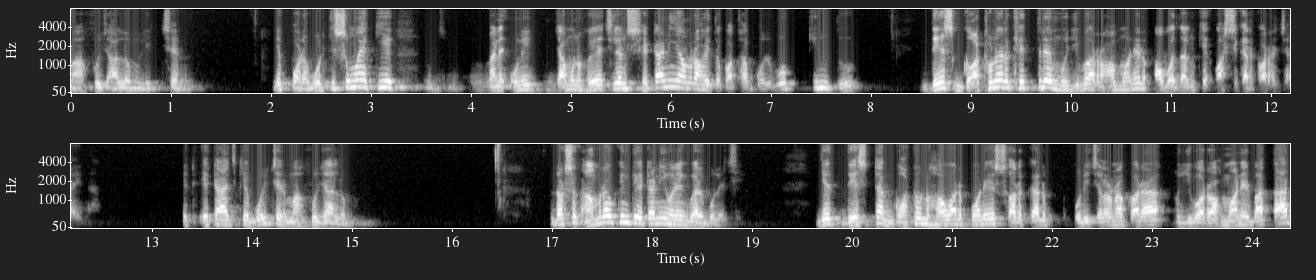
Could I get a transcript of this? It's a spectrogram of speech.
মাহফুজ আলম লিখছেন যে পরবর্তী সময়ে কি মানে উনি যেমন হয়েছিলেন সেটা নিয়ে আমরা হয়তো কথা বলব, কিন্তু দেশ গঠনের ক্ষেত্রে মুজিবুর রহমানের অবদানকে অস্বীকার করা যায় না। এটা আজকে বলছেন মাহফুজ আলম। দর্শক, আমরাও কিন্তু এটা নিয়ে অনেকবার বলেছি যে দেশটা গঠন হওয়ার পরে সরকার পরিচালনা করা মুজিবুর রহমানের বা তার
